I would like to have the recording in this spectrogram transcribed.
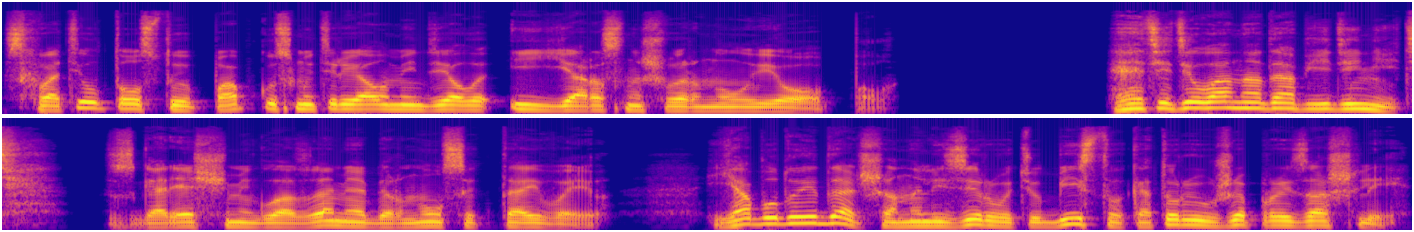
схватил толстую папку с материалами дела и яростно швырнул ее об пол. «Эти дела надо объединить», — с горящими глазами обернулся к Тайвею. «Я буду и дальше анализировать убийства, которые уже произошли.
